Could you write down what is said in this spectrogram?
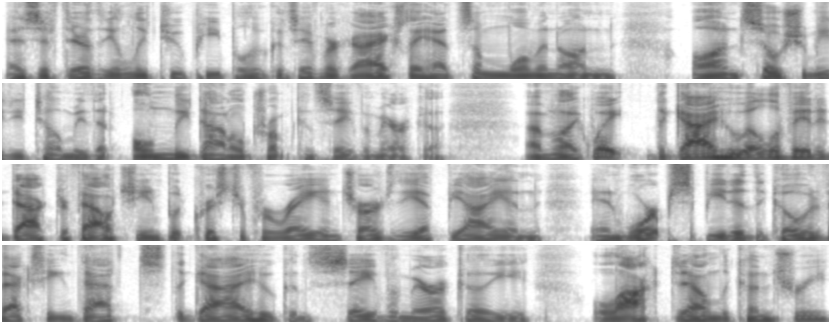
as if they're the only two people who can save America. I actually had some woman on on social media tell me that only Donald Trump can save America. I'm like, wait, the guy who elevated Dr. Fauci and put Christopher Wray in charge of the FBI and and warp speeded the COVID vaccine, that's the guy who can save America. He locked down the country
